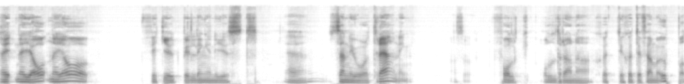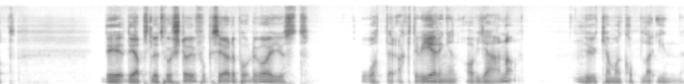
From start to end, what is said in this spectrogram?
När, när, jag, när jag fick utbildningen i just eh, seniorträning, alltså folk åldrarna 70-75 och uppåt, det, det absolut första vi fokuserade på det var ju just återaktiveringen av hjärnan. Mm. Hur kan man koppla in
